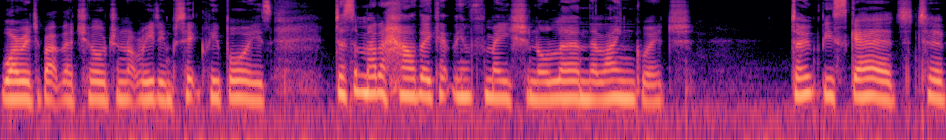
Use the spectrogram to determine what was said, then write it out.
worried about their children not reading, particularly boys. it Doesn't matter how they get the information or learn the language. Don't be scared to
